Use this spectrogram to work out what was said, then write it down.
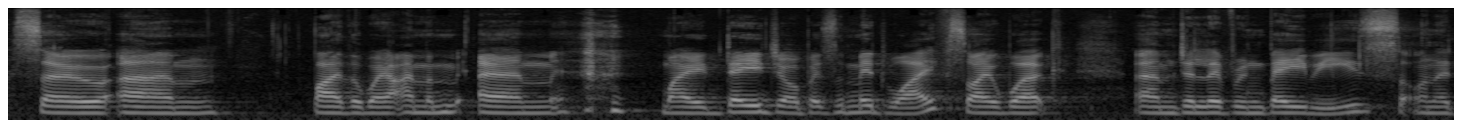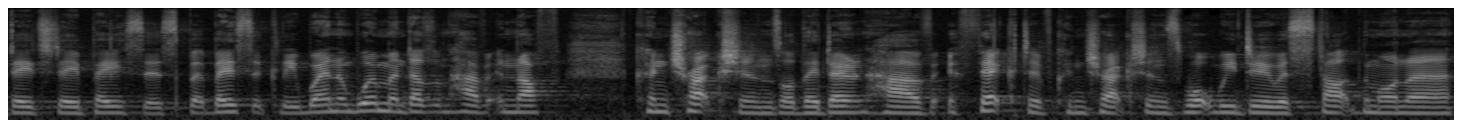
So, um, by the way, I'm a, um, my day job is a midwife, so I work um, delivering babies on a day-to-day basis. But basically, when a woman doesn't have enough contractions or they don't have effective contractions, what we do is start them on a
